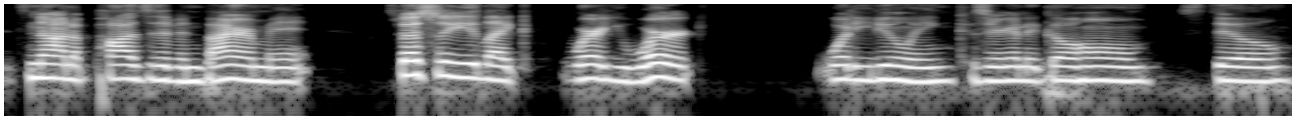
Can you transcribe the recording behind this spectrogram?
it's not a positive environment, especially like where you work, what are you doing? Because you're gonna go home still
